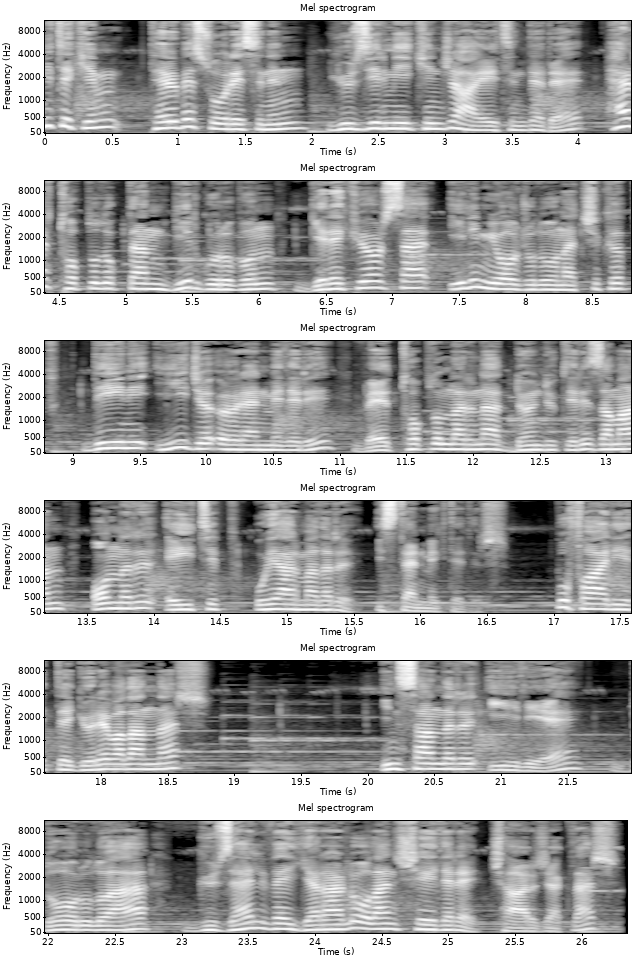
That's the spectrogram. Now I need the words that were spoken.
Nitekim Tevbe suresinin 122. ayetinde de her topluluktan bir grubun gerekiyorsa ilim yolculuğuna çıkıp dini iyice öğrenmeleri ve toplumlarına döndükleri zaman onları eğitip uyarmaları istenmektedir. Bu faaliyette görev alanlar, insanları iyiliğe, doğruluğa, güzel ve yararlı olan şeylere çağıracaklar,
